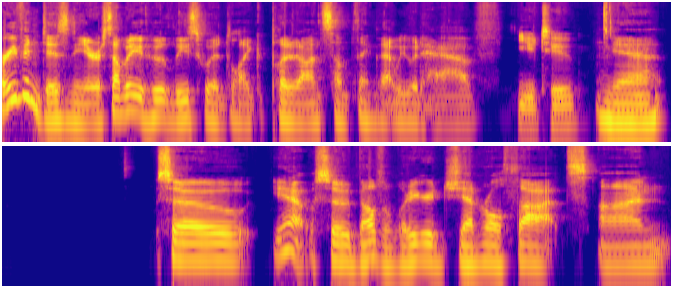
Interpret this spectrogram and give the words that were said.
or even Disney or somebody who at least would like put it on something that we would have. YouTube. Yeah. So yeah, so Melvin, what are your general thoughts on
